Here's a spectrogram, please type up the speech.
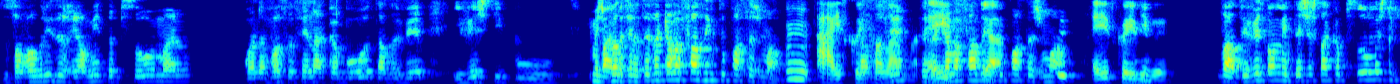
Tu só valorizas realmente a pessoa, mano, quando a vossa cena acabou, estás a ver, e vês tipo. Mas Pá, val- imagina, tens aquela fase em que tu passas mal. Hum, Ah, isso que eu ia a falar. Tens É aquela isso, fase em yeah. que tu passas mal. É isso que eu ia E, tipo, dizer. Vá, tu eventualmente deixas estar com a pessoa, mas tipo,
